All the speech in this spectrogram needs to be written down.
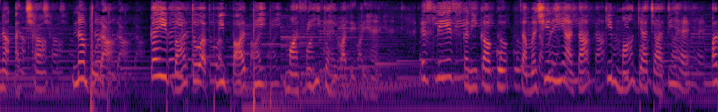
न अच्छा न बुरा कई बार तो अपनी बात भी माँ से ही कहलवा देते हैं। इसलिए कनिका को समझ ही नहीं आता कि माँ क्या चाहती है और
